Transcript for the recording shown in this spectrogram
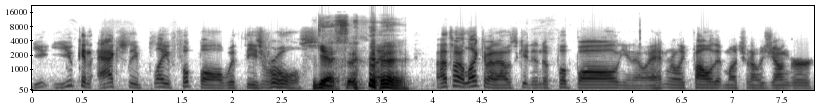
you, you can actually play football with these rules. Yes. That's what I liked about it. I was getting into football. You know, I hadn't really followed it much when I was younger.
